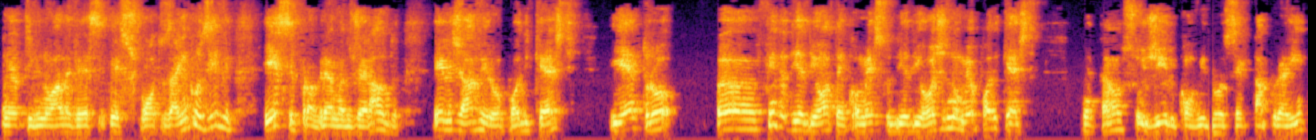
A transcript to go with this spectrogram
Eu tive no Aleph esses pontos aí. Inclusive, esse programa do Geraldo, ele já virou podcast e entrou uh, fim do dia de ontem, começo do dia de hoje, no meu podcast. Então, sugiro, convido você que está por aí,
